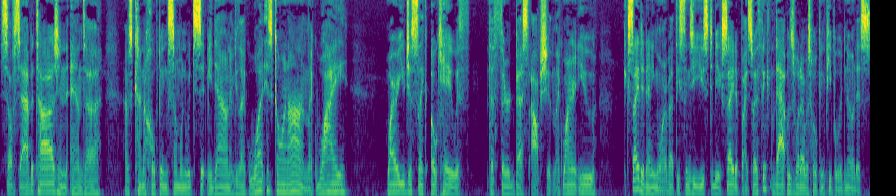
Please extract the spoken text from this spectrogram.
self sabotage and, and, uh, I was kind of hoping someone would sit me down and be like, what is going on? Like, why, why are you just like okay with the third best option? Like, why aren't you excited anymore about these things you used to be excited by? So I think that was what I was hoping people would notice.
